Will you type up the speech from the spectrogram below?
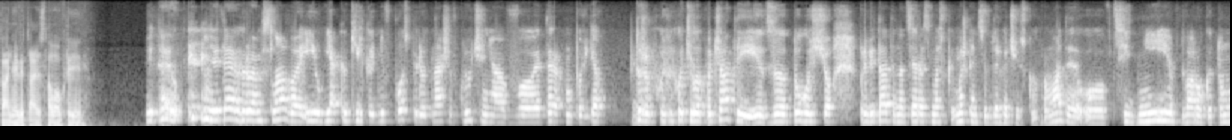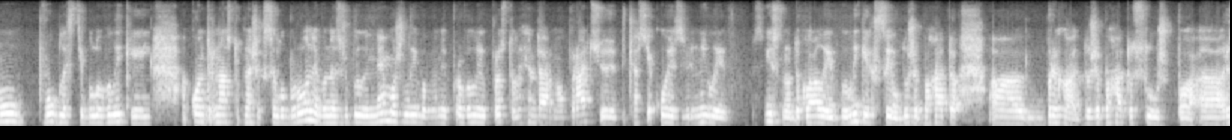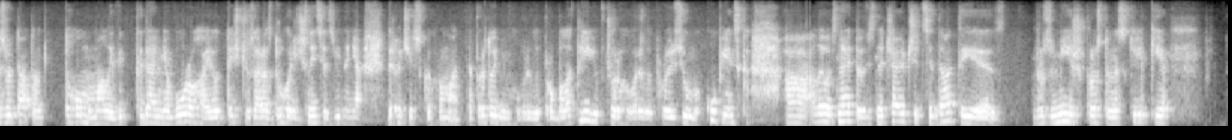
Аня, вітаю, слава Україні. Вітаю, вітаю героям слава. І як кілька днів поспіль, от наші включення в етерах ми я дуже б хотіла почати з того, що привітати на цей раз мешк- мешканців Дергачівської громади. В ці дні, два роки тому. В області було великий контрнаступ наших сил оборони. Вони зробили неможливе. Вони провели просто легендарну операцію, під час якої звільнили. Звісно, доклали великих сил, дуже багато бригад, дуже багато служб. Результатом того ми мали відкидання ворога, і от те, що зараз друга річниця звільнення Дергачівської громади. Напередодні ми говорили про Балаклію, вчора говорили про Ізюм, Куп'янська. А, але, от знаєте, відзначаючи ці дати, розумієш просто наскільки.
